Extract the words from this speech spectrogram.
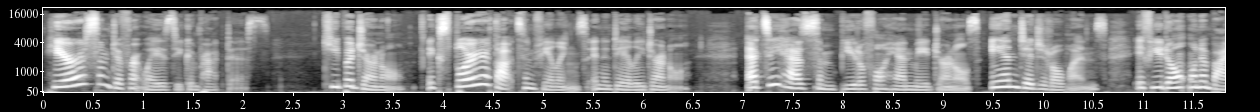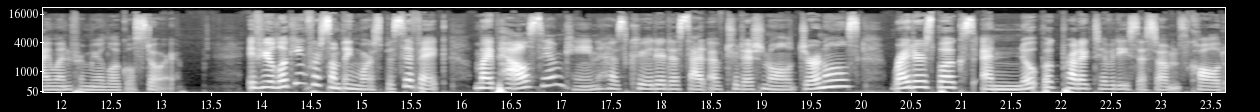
Here are some different ways you can practice. Keep a journal. Explore your thoughts and feelings in a daily journal. Etsy has some beautiful handmade journals and digital ones if you don't want to buy one from your local store. If you're looking for something more specific, my pal Sam Kane has created a set of traditional journals, writer's books, and notebook productivity systems called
